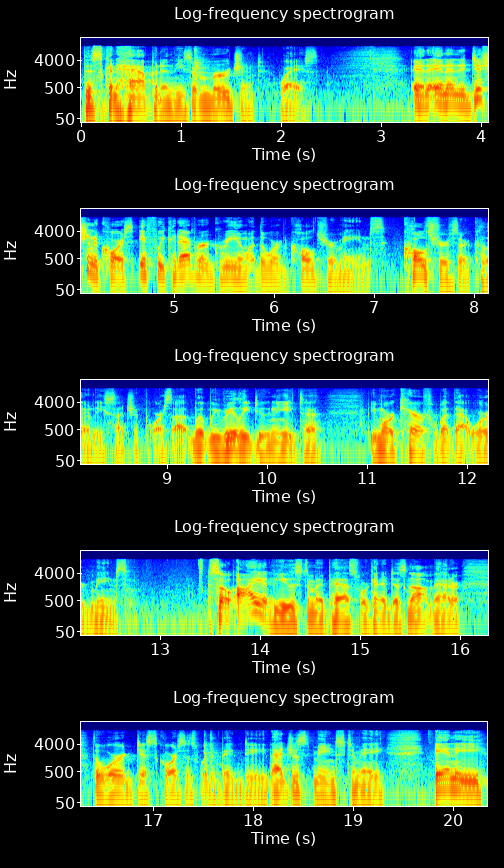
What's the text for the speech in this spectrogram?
This can happen in these emergent ways. And, and, in addition, of course, if we could ever agree on what the word culture means, cultures are clearly such a force. Uh, but we really do need to be more careful what that word means. So I have used in my past work, and it does not matter, the word discourses with a big D. That just means to me any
